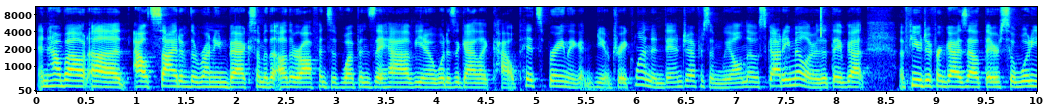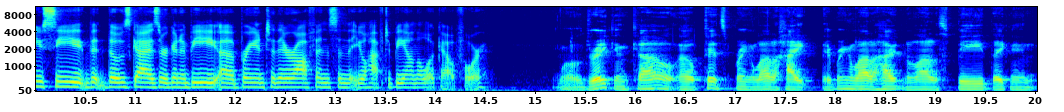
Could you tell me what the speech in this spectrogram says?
And how about uh, outside of the running back, some of the other offensive weapons they have? You know, what does a guy like Kyle Pitts bring? They got you know Drake London, Van Jefferson. We all know Scotty Miller. That they've got a few different guys out there. So what do you see that those guys are going to be uh, bringing to their offense, and that you'll have to be on the lookout for? Well, Drake and Kyle uh, Pitts bring a lot of height. They bring a lot of height and a lot of speed. They can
